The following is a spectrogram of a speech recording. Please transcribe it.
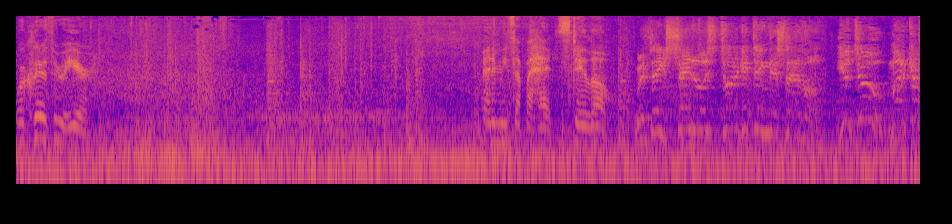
We're clear through here. Enemies up ahead. Stay low. We think Shano is targeting this level. You too, mark up.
